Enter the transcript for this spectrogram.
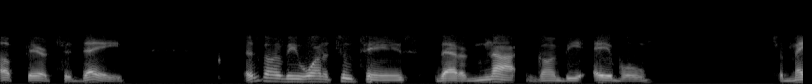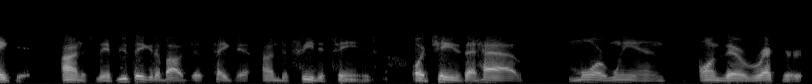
up there today, there's going to be one or two teams that are not going to be able to make it. Honestly, if you're thinking about just taking undefeated teams or teams that have more wins on their record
